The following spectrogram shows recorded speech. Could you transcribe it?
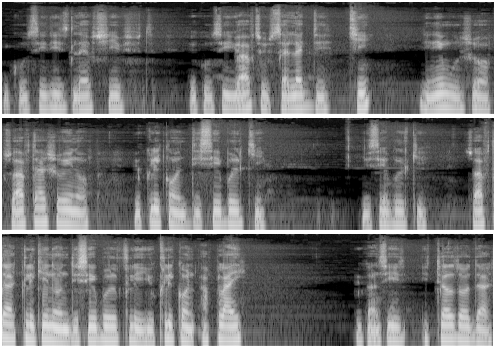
you could see this left shift. You could see you have to select the key the name will show up. So after showing up you click on disable key. Disable key. So after clicking on disable key you click on apply. You can see it tells us that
